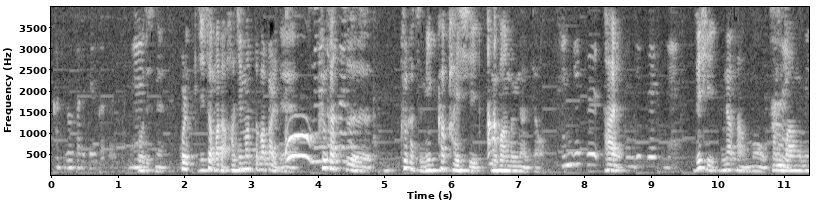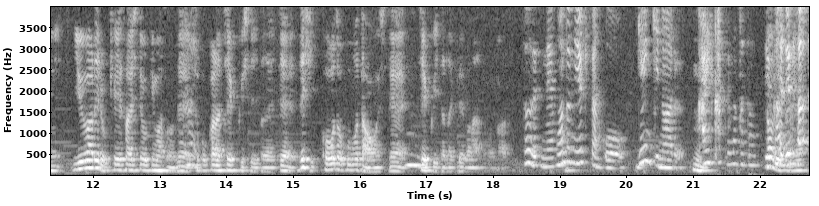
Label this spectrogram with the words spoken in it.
活動されてる方ですよね。そうですね。これ実はまだ始まったばかりで、おーおめでとう9ございます。月、9月3日開始の番組なんですよ。先日、はい先日ですね。ぜひ皆さんもこの番組、URL を掲載しておきますので、はいそこからチェックしていただいて、ぜひ購読ボタンを押してうんチェックいただければなと思います。そうですね。本当にゆきさん、こう、元気のあるうん、快活な方っていそう感じが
